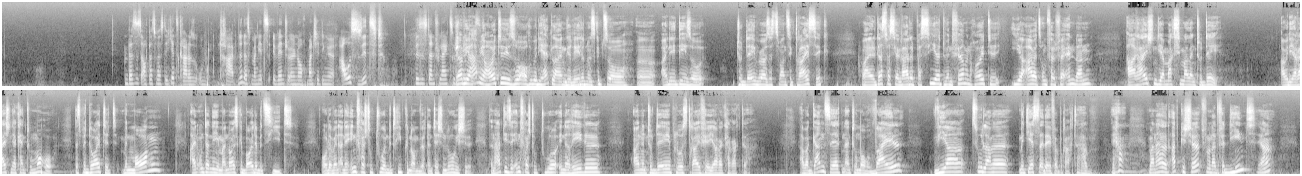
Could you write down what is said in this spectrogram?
Und das ist auch das, was dich jetzt gerade so umtreibt, ne? dass man jetzt eventuell noch manche Dinge aussitzt, bis es dann vielleicht zu Ja, spät wir ist. haben ja heute so auch über die Headline geredet und es gibt so äh, eine Idee, so Today versus 2030, weil das, was ja gerade passiert, wenn Firmen heute ihr Arbeitsumfeld verändern, erreichen die ja maximal ein Today. Aber die erreichen ja kein Tomorrow. Das bedeutet, wenn morgen ein Unternehmen ein neues Gebäude bezieht oder wenn eine Infrastruktur in Betrieb genommen wird, eine technologische, dann hat diese Infrastruktur in der Regel einen Today plus drei, vier Jahre Charakter. Aber ganz selten ein Tomorrow, weil wir zu lange mit Yesterday verbracht haben. Ja? Man hat halt abgeschöpft, man hat verdient, ja,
